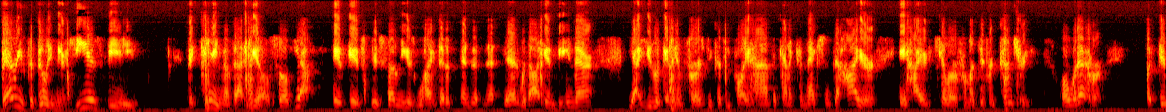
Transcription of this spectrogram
Barry's the billionaire. He is the the king of that hill. So yeah, if if, if suddenly his wife ended up dead without him being there, yeah, you look at him first because he probably has the kind of connection to hire a hired killer from a different country or whatever. But this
